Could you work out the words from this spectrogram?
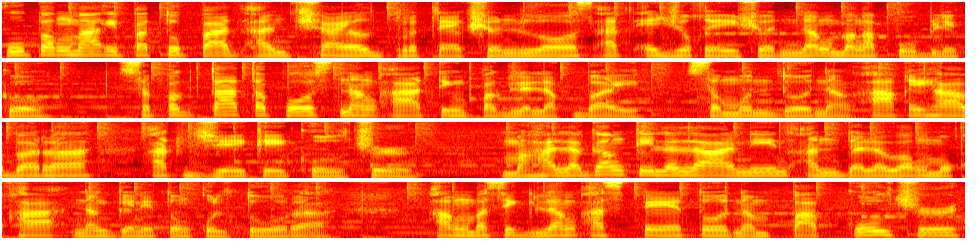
upang maipatupad ang child protection laws at education ng mga publiko sa pagtatapos ng ating paglalakbay sa mundo ng Akihabara at JK culture. Mahalagang kilalanin ang dalawang mukha ng ganitong kultura ang masiglang aspeto ng pop culture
